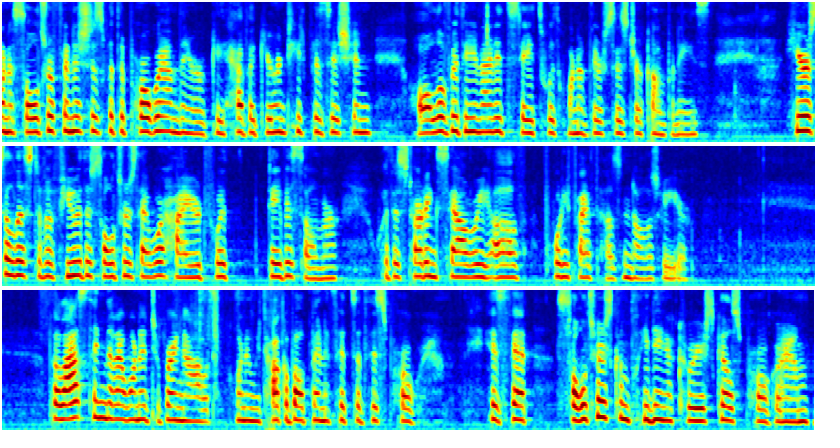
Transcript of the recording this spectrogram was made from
When a soldier finishes with the program, they have a guaranteed position all over the United States with one of their sister companies. Here's a list of a few of the soldiers that were hired with Davis Ulmer with a starting salary of $45,000 a year. The last thing that I wanted to bring out when we talk about benefits of this program is that soldiers completing a career skills program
